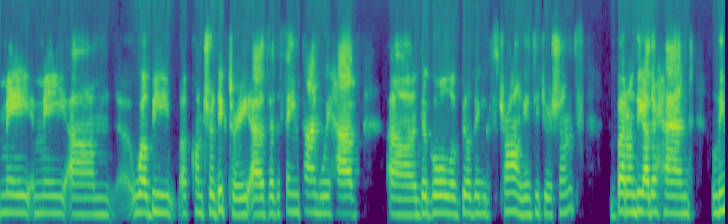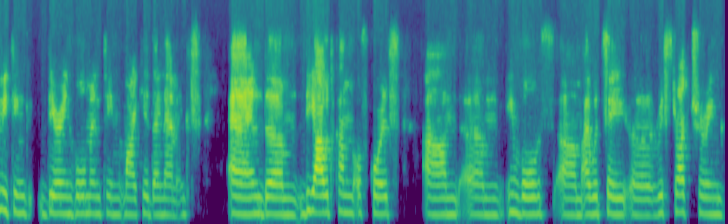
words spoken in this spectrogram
may may um, well be uh, contradictory as at the same time we have uh, the goal of building strong institutions but on the other hand limiting their involvement in market dynamics. And um, the outcome of course um, um involves um, i would say uh, restructuring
